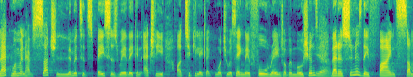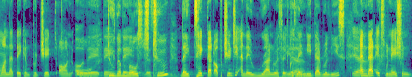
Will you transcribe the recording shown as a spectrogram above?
black women have such limited spaces where they can actually articulate like what you were saying their full range of emotions Yeah. that as soon as they find someone that they can project on Oh, or they- they- do the they most to they take that opportunity and they run with it because they need that release. Yeah. and that explanation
